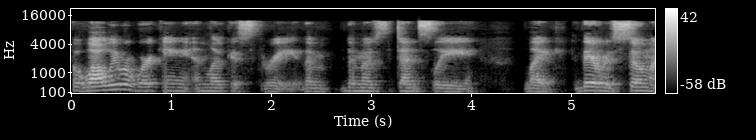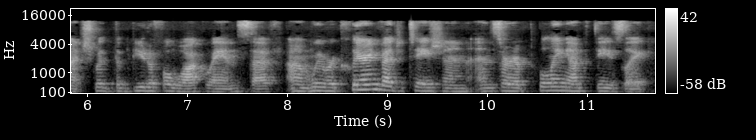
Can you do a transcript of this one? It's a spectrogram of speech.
but while we were working in Locus Three, the the most densely like there was so much with the beautiful walkway and stuff. Um, we were clearing vegetation and sort of pulling up these like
